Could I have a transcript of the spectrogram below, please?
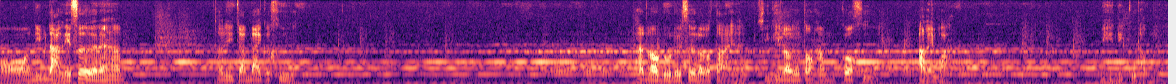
อ๋อนี่เป็นด่านเลเซอร์นะครับ เท่าที่จำได้ก็คือ ถ้าเราโดนเลเซอร์เราก็ตายนะครับ สิ่งที่เราจะต้องทำก็คืออะไรวะ ไม่เห็นให้กูทำเลย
